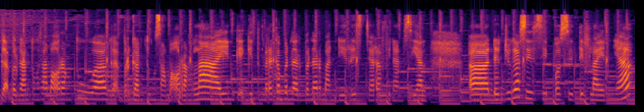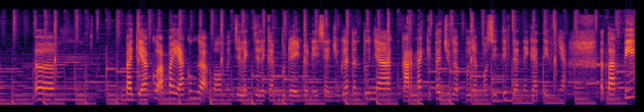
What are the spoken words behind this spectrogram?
nggak bergantung sama orang tua, nggak bergantung sama orang lain kayak gitu. Mereka benar-benar mandiri secara finansial. Uh, dan juga sisi positif lainnya um, bagi aku apa ya aku nggak mau menjelek-jelekan budaya Indonesia juga tentunya karena kita juga punya positif dan negatifnya. Tetapi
